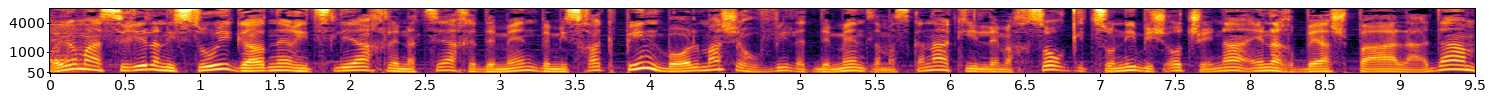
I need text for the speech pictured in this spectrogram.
ביום העשירי לניסוי, גרדנר הצליח לנצח את דמנט במשחק פינבול, מה שהוביל את דמנט למסקנה כי למחסור קיצוני בשעות שינה אין הרבה השפעה על האדם,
